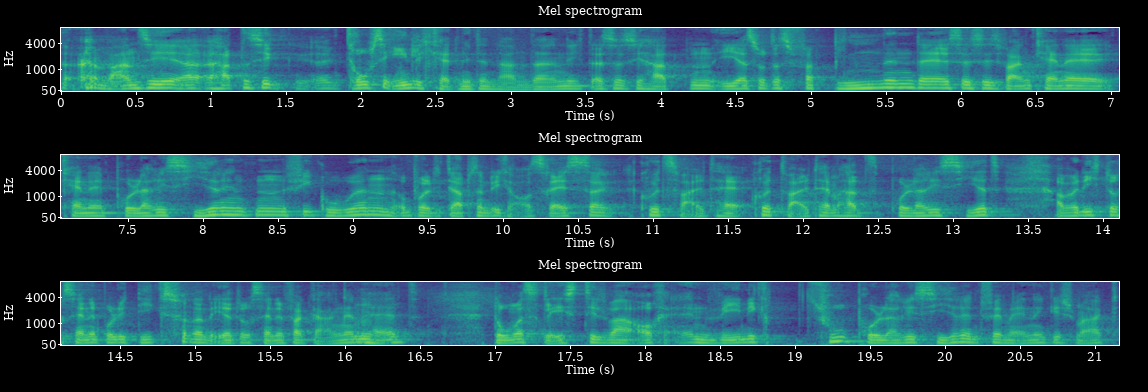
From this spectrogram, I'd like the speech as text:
waren sie, äh, hatten sie äh, große Ähnlichkeit miteinander. Nicht? Also sie hatten eher so das Verbindende, also es waren keine, keine polarisierenden Figuren, obwohl gab es natürlich Ausreißer. Kurt Waldheim, Kurt Waldheim hat polarisiert, aber nicht durch seine Politik, sondern eher durch seine Vergangenheit. Mhm. Thomas Glestil war auch ein wenig zu polarisierend für meinen Geschmack.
